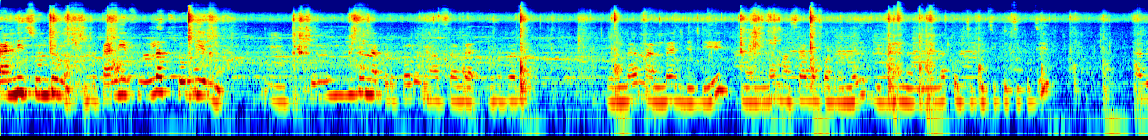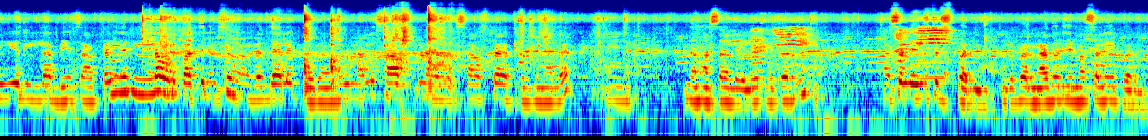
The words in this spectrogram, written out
தண்ணி சுண்டணும். இந்த தண்ணி ஃபுல்லாக சுண்டிடணும். சுண்டின பிற்பாடு மசாலா. இது பாரு எல்லாம் நல்லா இப்படி நல்லா மசாலா போடுற மாதிரி இப்படி நல்லா குச்சி குச்சி குச்சி குச்சி. அது ஈரலில் அப்படியே சாப்பிட்டா ஈரலில் ஒரு பத்து நிமிஷம் வெந்தாலே போதும். அது நல்லா சாப்பிட்டு சாஃப்டாக இருக்கிறதுனால இந்த மசாலையில் இப்படி பாருங்க. மசாலா இழுத்துருச்சு பாருங்க. இது பாருங்க அதோடைய மசாலையே பாருங்க.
